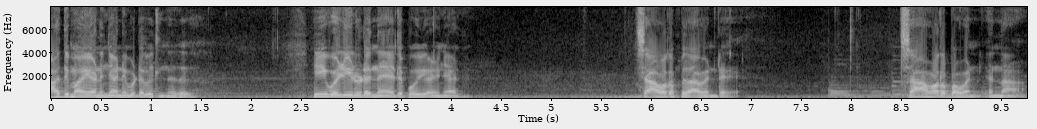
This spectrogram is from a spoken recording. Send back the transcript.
ആദ്യമായാണ് ഞാൻ ഇവിടെ വരുന്നത്. ഈ വഴിയിലൂടെ നേരെ പോയി കഴിഞ്ഞാൽ ചാവറ പിതാവിന്റെ ചാവറ ഭവൻ എന്ന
